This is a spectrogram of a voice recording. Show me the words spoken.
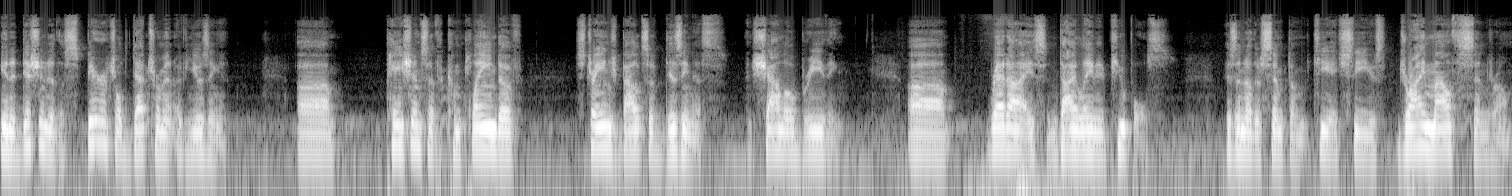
in addition to the spiritual detriment of using it. Uh, patients have complained of strange bouts of dizziness and shallow breathing. Uh, red eyes and dilated pupils is another symptom THC use. Dry mouth syndrome,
